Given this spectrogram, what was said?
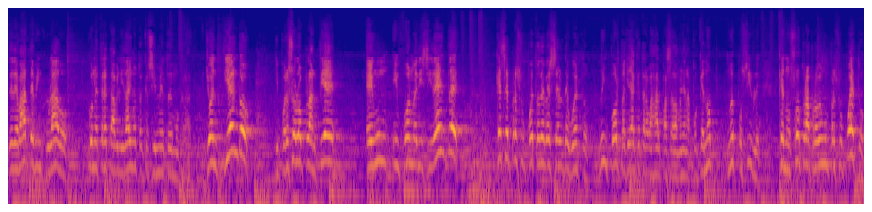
de debate vinculado con nuestra estabilidad y nuestro crecimiento democrático. Yo entiendo, y por eso lo planteé en un informe disidente, que ese presupuesto debe ser devuelto. No importa que haya que trabajar pasado mañana, porque no, no es posible que nosotros aprobemos un presupuesto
